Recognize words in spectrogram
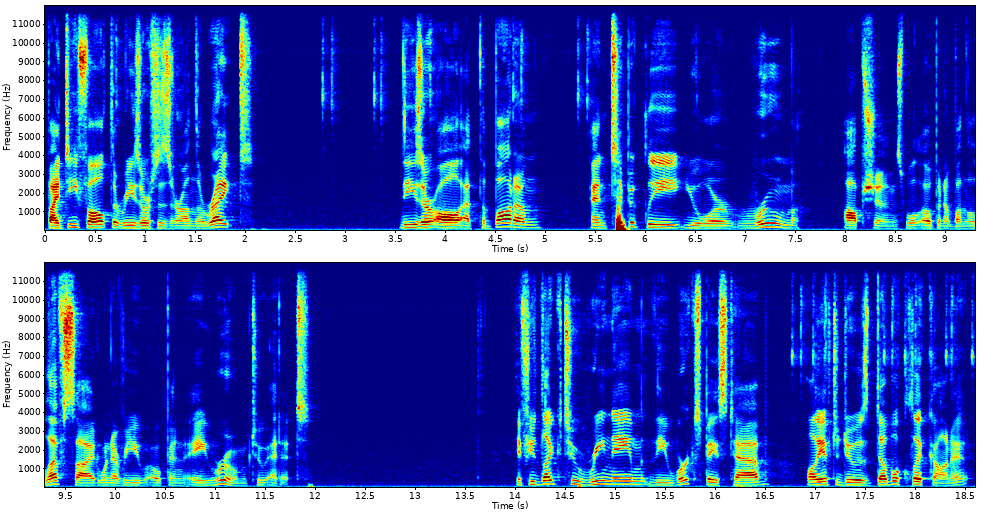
By default, the resources are on the right. These are all at the bottom, and typically your room options will open up on the left side whenever you open a room to edit. If you'd like to rename the workspace tab, all you have to do is double click on it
